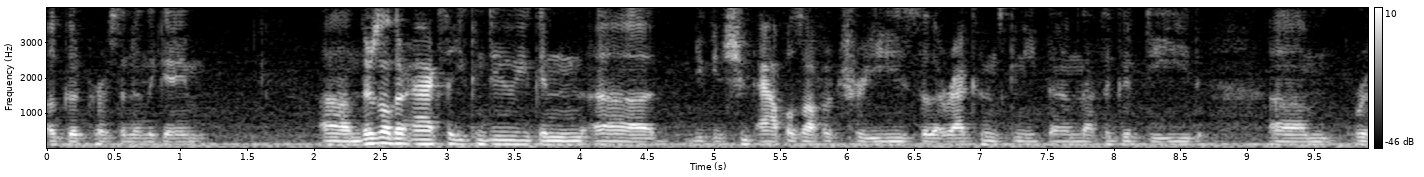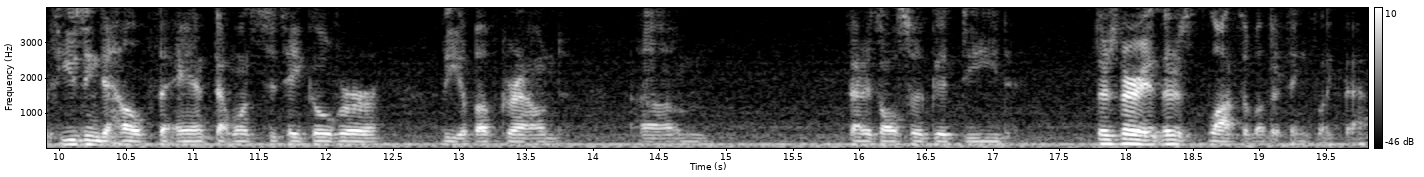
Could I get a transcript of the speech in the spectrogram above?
a good person in the game. Um, there's other acts that you can do. You can uh, you can shoot apples off of trees so that raccoons can eat them. That's a good deed. Um, refusing to help the ant that wants to take over the above ground. Um, that is also a good deed. There's very there's lots of other things like that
